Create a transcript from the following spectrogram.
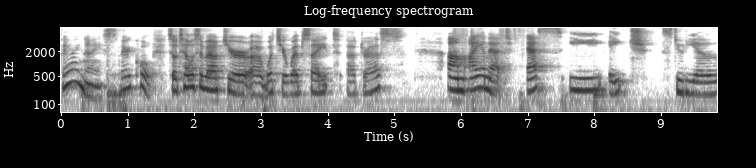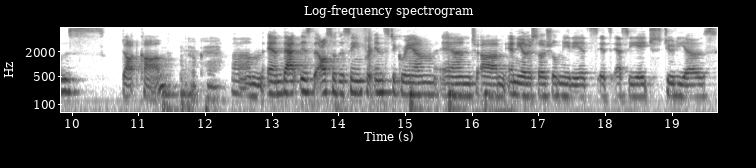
Very nice. Very cool. So tell us about your uh, what's your website address? Um, I am at sehstudios.com. Okay. Um, and that is also the same for Instagram and um, any other social media. It's it's SEH Studios.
